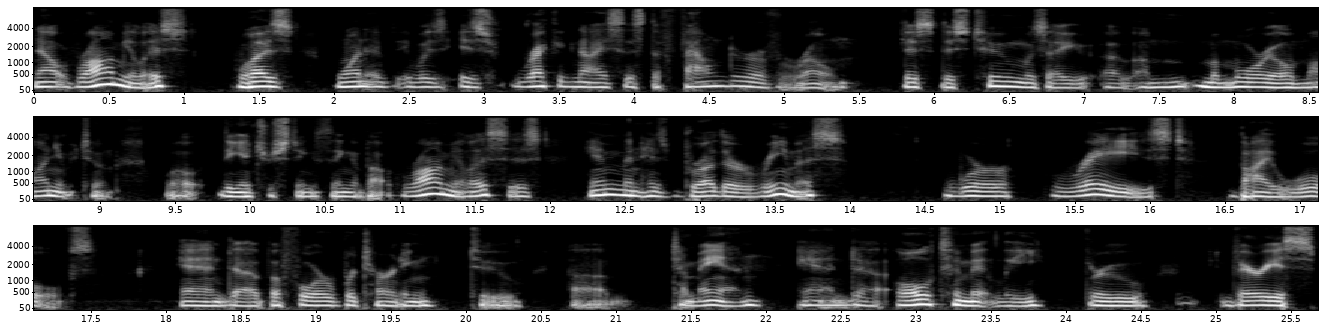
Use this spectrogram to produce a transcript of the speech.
Now Romulus was one of it was is recognized as the founder of Rome. This this tomb was a, a, a memorial monument to him. Well, the interesting thing about Romulus is him and his brother Remus were raised by wolves, and uh, before returning to um, to man, and uh, ultimately through various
